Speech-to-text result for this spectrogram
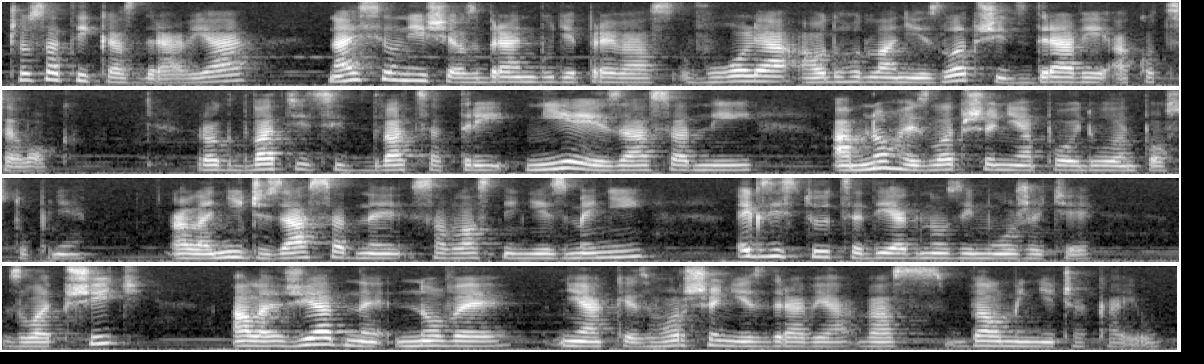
Čo sa týka zdravia, Najsilnejšia zbraň bude pre vás vôľa a odhodlanie zlepšiť zdravie ako celok. Rok 2023 nie je zásadný a mnohé zlepšenia pôjdu len postupne. Ale nič zásadné sa vlastne nezmení, existujúce diagnózy môžete zlepšiť, ale žiadne nové nejaké zhoršenie zdravia vás veľmi nečakajú.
